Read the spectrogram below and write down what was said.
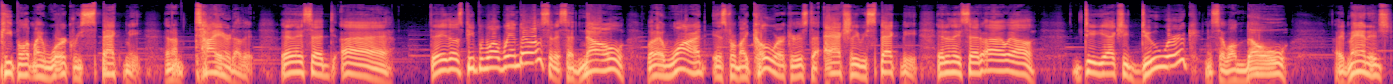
people at my work respect me, and I'm tired of it. And they said, uh, do those people want windows? And I said, No. What I want is for my coworkers to actually respect me. And then they said, Oh, well, do you actually do work? And I said, Well, no. I managed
